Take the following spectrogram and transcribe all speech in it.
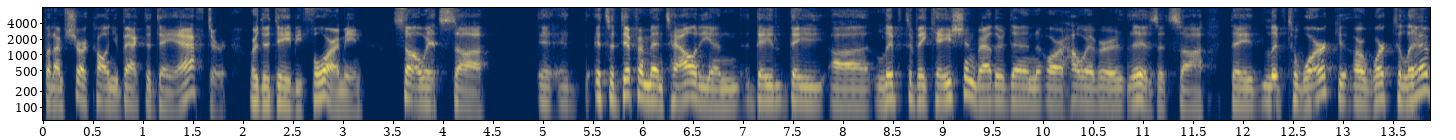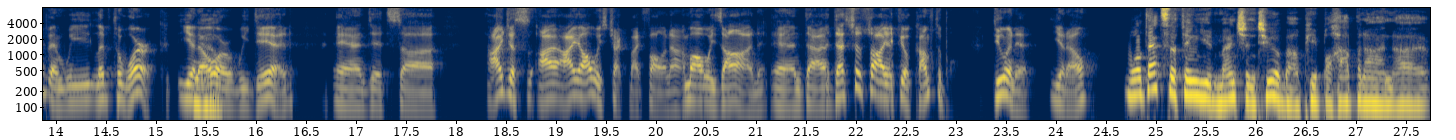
but I'm sure calling you back the day after or the day before. I mean, so it's, uh, it, it, it's a different mentality and they they uh, live to vacation rather than or however it is. It's uh they live to work or work to live and we live to work you know yeah. or we did. And it's uh i just I, I always check my phone. I'm always on. And uh, that's just how i feel comfortable doing it you know? Well that's the thing you'd mentioned too about people hopping on uh,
